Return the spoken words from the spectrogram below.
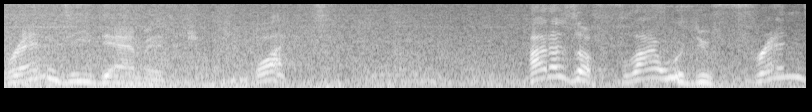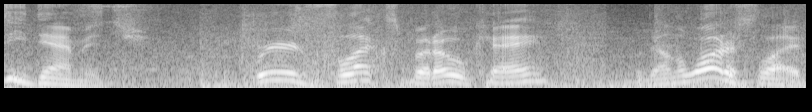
frenzy damage. What? How does a flower do frenzy damage? Weird flex, but okay. Go down the water slide.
